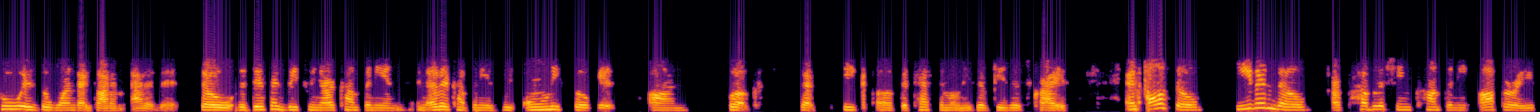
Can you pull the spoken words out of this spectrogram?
who is the one that got them out of it. So the difference between our company and, and other companies, we only focus on books that speak of the testimonies of Jesus Christ. And also, even though our publishing company operates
